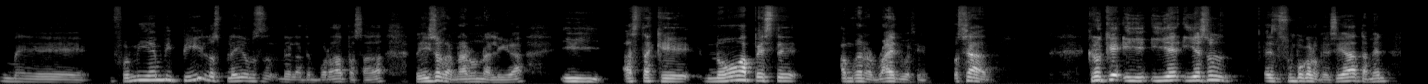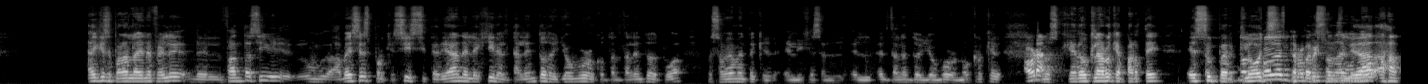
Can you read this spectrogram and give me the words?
me fue mi MVP los playoffs de la temporada pasada. Me hizo ganar una liga. Y hasta que no apeste, I'm gonna ride with him. O sea, creo que, y, y eso es un poco lo que decía también hay que separar la NFL del fantasy uh, a veces, porque sí, si te dieran elegir el talento de Joe Burrow contra el talento de Tua, pues obviamente que eliges el, talento de Joe Burrow, ¿no? Creo que Ahora, nos quedó claro que aparte es super clutch, su personalidad.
